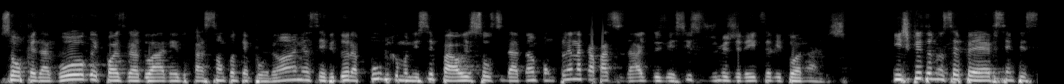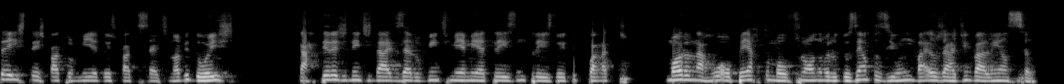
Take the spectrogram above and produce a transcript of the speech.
Sou pedagoga e pós-graduada em Educação Contemporânea, servidora pública municipal e sou cidadã com plena capacidade do exercício dos meus direitos eleitorais. Inscrita no CPF 106 346 24792, carteira de identidade 020 663 1384, moro na rua Alberto Molfron, número 201, bairro Jardim Valença,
